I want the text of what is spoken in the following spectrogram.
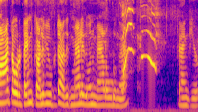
மாட்டை ஒரு டைம் கழுவி விட்டுட்டு அதுக்கு மேலே இது வந்து மேலே விடுங்க. தேங்க்யூ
